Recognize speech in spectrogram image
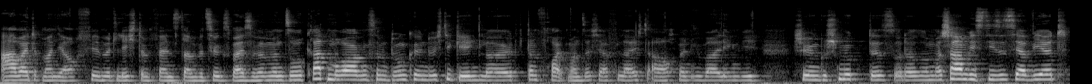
arbeitet man ja auch viel mit Licht im Fenster, beziehungsweise wenn man so gerade morgens im Dunkeln durch die Gegend läuft, dann freut man sich ja vielleicht auch, wenn überall irgendwie schön geschmückt ist oder so. Mal schauen, wie es dieses Jahr wird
